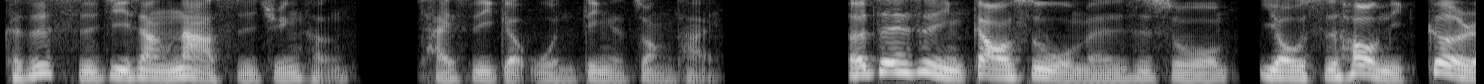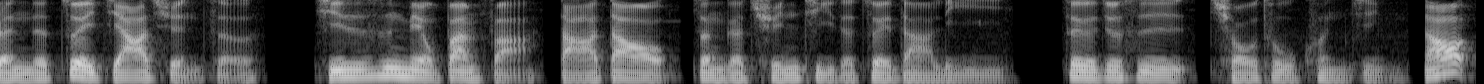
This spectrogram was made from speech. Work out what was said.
可是实际上，纳什均衡才是一个稳定的状态。而这件事情告诉我们是说，有时候你个人的最佳选择其实是没有办法达到整个群体的最大利益。这个就是囚徒困境。然后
